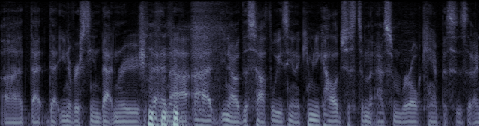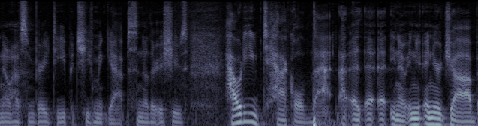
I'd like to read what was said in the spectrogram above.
uh, that that university in Baton Rouge, and uh, uh, you know the South Louisiana Community College system that has some rural campuses that I know have some very deep achievement gaps and other issues. How do you tackle that? Uh, uh, you know, in in your job,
